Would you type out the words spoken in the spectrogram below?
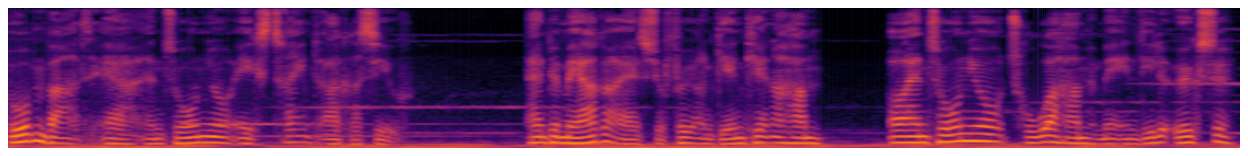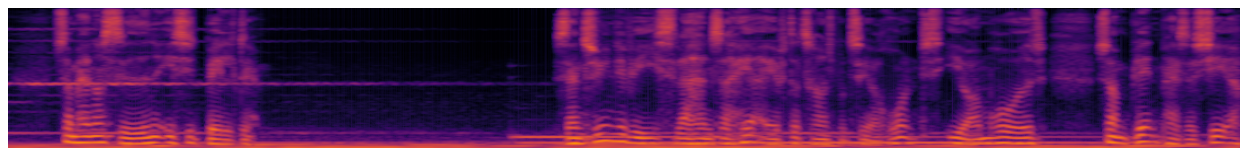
Åbenbart er Antonio ekstremt aggressiv. Han bemærker, at chaufføren genkender ham, og Antonio truer ham med en lille økse, som han har siddende i sit bælte. Sandsynligvis lader han sig herefter transportere rundt i området som blind passager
